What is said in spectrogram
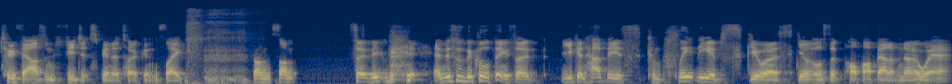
2,000 fidget spinner tokens. Like some, some, so the, and this is the cool thing. So you can have these completely obscure skills that pop up out of nowhere.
